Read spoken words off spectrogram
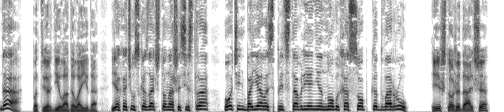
«Да», подтвердила Аделаида. «Я хочу сказать, что наша сестра очень боялась представления новых особ ко двору». «И что же дальше?»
